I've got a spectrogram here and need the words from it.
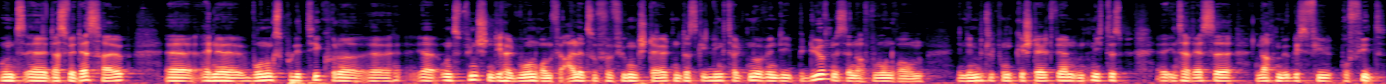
und äh, dass wir deshalb äh, eine Wohnungspolitik oder äh, ja, uns wünschen, die halt Wohnraum für alle zur Verfügung stellt. Und das gelingt halt nur, wenn die Bedürfnisse nach Wohnraum in den Mittelpunkt gestellt werden und nicht das äh, Interesse nach möglichst viel Profit.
